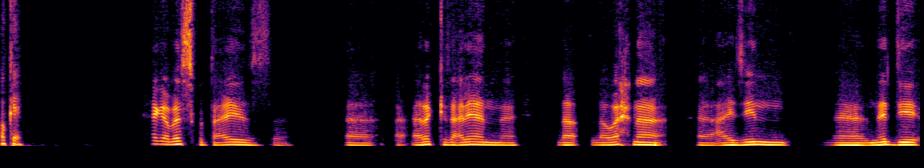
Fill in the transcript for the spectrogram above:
أوكي. حاجة بس كنت عايز آه، أركز عليها إن ل- لو إحنا آه، عايزين آه، ندي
